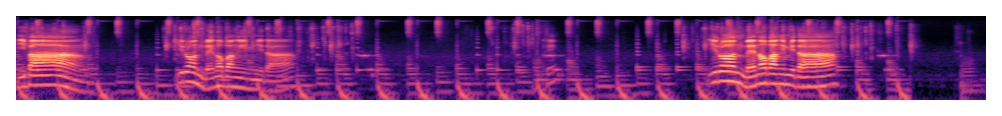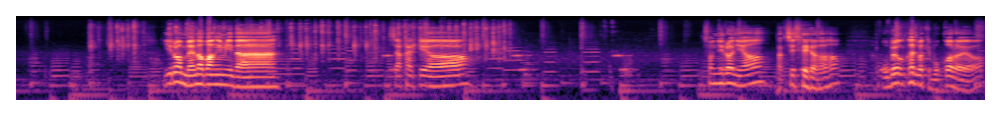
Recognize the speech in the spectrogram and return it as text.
이 방. 1원 매너방입니다. 오케이. 1원 매너방입니다 1원 매너방입니다. 시작할게요. 1001원이요? 닥치세요. 500원까지밖에 못 걸어요.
